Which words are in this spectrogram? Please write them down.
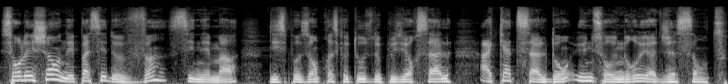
Sur les champs, on est passé de 20 cinémas, disposant presque tous de plusieurs salles, à 4 salles, dont une sur une rue adjacente.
